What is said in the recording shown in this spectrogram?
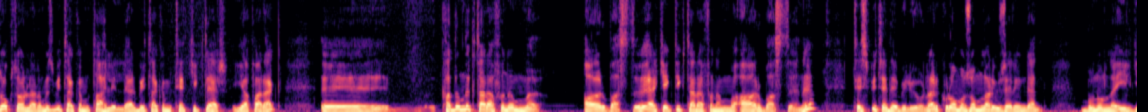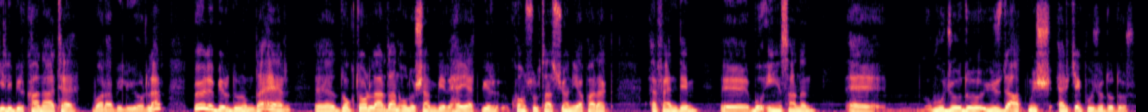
doktorlarımız bir takım tahliller, bir takım tetkikler yaparak e, kadınlık tarafının mı ağır bastığı, erkeklik tarafının mı ağır bastığını tespit edebiliyorlar. Kromozomlar üzerinden bununla ilgili bir kanaate varabiliyorlar. Böyle bir durumda eğer e, doktorlardan oluşan bir heyet bir konsültasyon yaparak efendim e, bu insanın e, vücudu yüzde 60 erkek vücududur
